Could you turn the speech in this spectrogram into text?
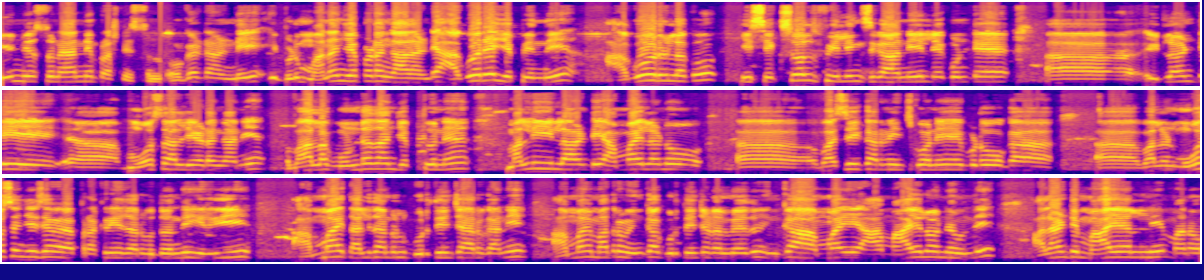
ఏం చేస్తున్నాయని నేను ప్రశ్నిస్తున్నాను ఒకటండి ఇప్పుడు మనం చెప్పడం కాదండి అఘోరే చెప్పింది అగోరులకు ఈ సెక్సువల్ ఫీలింగ్స్ కానీ లేకుంటే ఆ, ఇట్లాంటి మోసాలు చేయడం కానీ వాళ్ళకు ఉండదని చెప్తూనే మళ్ళీ ఇలాంటి అమ్మాయిలను ఆ, వశీకరించుకొని ఇప్పుడు ఒక వాళ్ళని మోసం చేసే ప్రక్రియ జరుగుతుంది. ఇది అమ్మాయి తల్లిదండ్రులు గుర్తించారు కానీ అమ్మాయి మాత్రం ఇంకా గుర్తించడం లేదు. ఇంకా అమ్మాయి ఆ మాయలోనే ఉంది. అలాంటి మాయల్ని మనం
